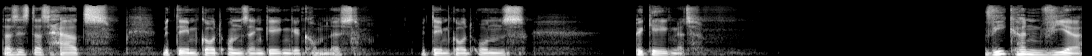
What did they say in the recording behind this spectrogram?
Das ist das Herz, mit dem Gott uns entgegengekommen ist mit dem Gott uns begegnet. Wie können wir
